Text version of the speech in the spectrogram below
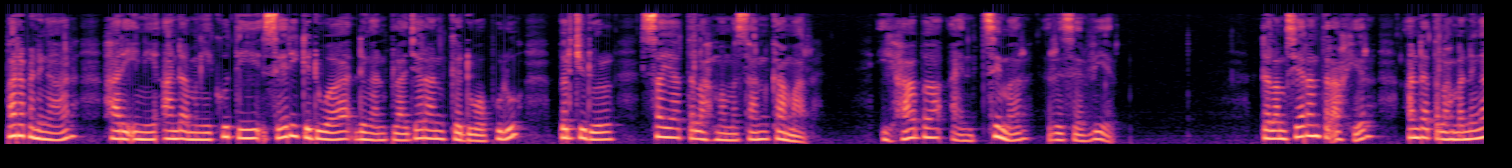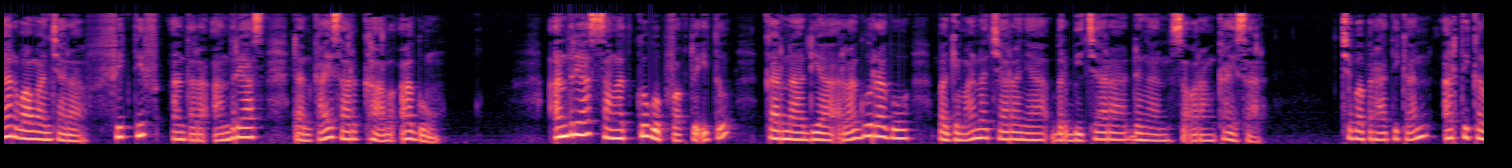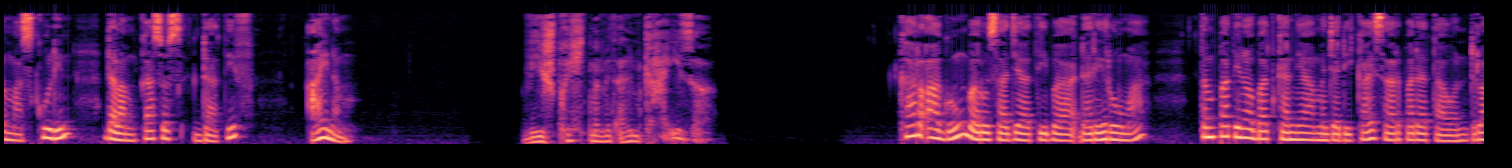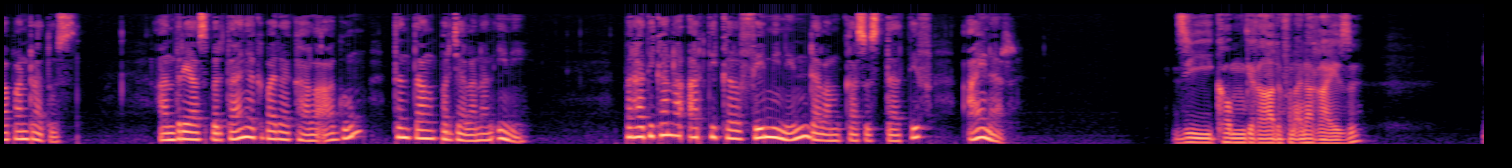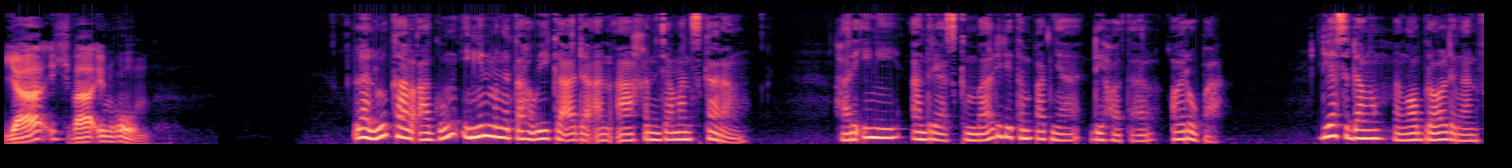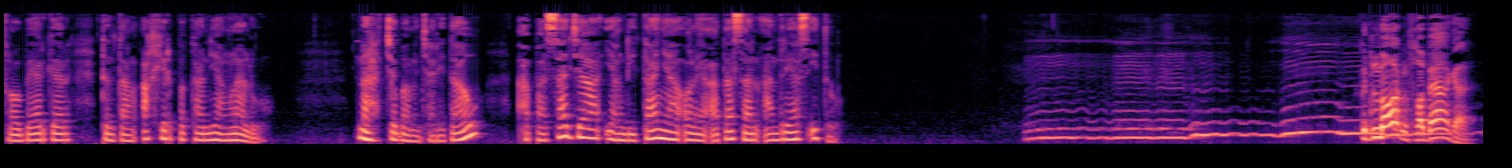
Para pendengar, hari ini Anda mengikuti seri kedua dengan pelajaran ke-20 berjudul Saya telah memesan kamar. Ich habe ein Zimmer reserviert. Dalam siaran terakhir, Anda telah mendengar wawancara fiktif antara Andreas dan Kaisar Karl Agung. Andreas sangat gugup waktu itu karena dia ragu-ragu bagaimana caranya berbicara dengan seorang kaisar. Coba perhatikan artikel maskulin dalam kasus datif einem. Wie spricht man mit einem Kaiser? Karl Agung baru saja tiba dari Roma, tempat dinobatkannya menjadi kaisar pada tahun 800. Andreas bertanya kepada Karl Agung tentang perjalanan ini. Perhatikanlah artikel feminin dalam kasus datif einer. Sie kommen gerade von einer Reise? Ja, ich war in Rom. Lalu Karl Agung ingin mengetahui keadaan Aachen zaman sekarang. Hari ini Andreas kembali di tempatnya di Hotel Europa. Dia sedang mengobrol dengan Frau Berger tentang akhir pekan yang lalu. Nah, coba mencari tahu apa saja yang ditanya oleh atasan Andreas itu. Guten Morgen, Frau Berger.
